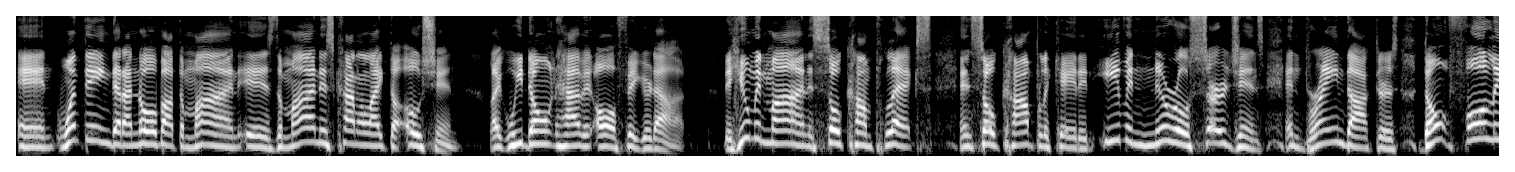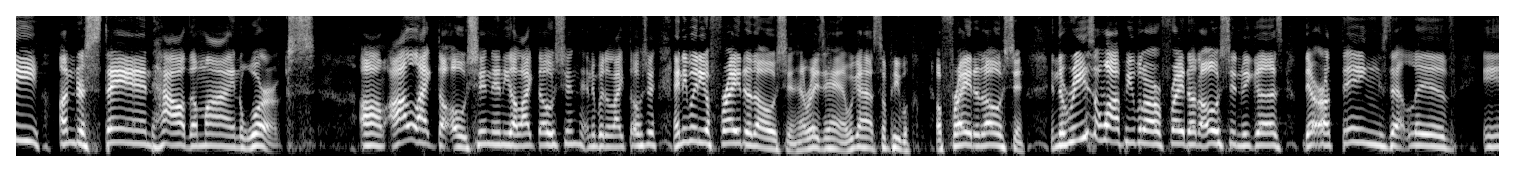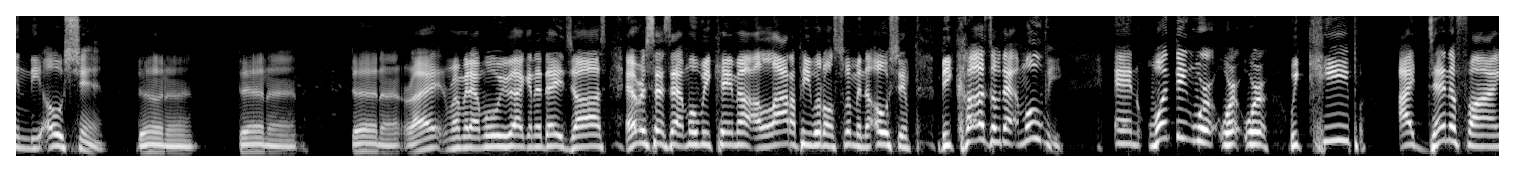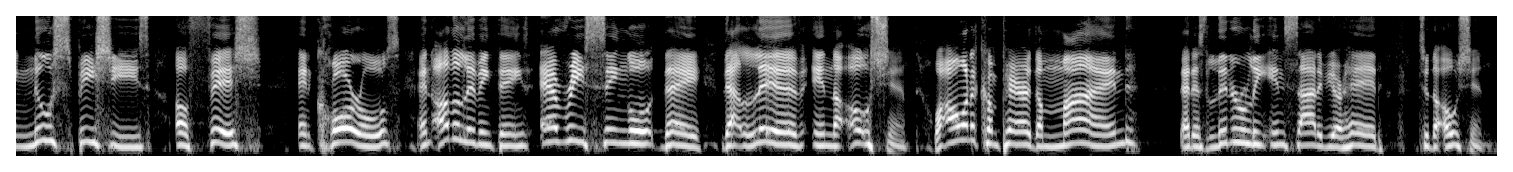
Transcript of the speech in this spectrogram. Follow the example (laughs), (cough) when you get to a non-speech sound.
And one thing that I know about the mind is the mind is kind of like the ocean. Like we don't have it all figured out. The human mind is so complex and so complicated. Even neurosurgeons and brain doctors don't fully understand how the mind works. Um, I like the ocean. Any like the ocean? Anybody like the ocean? Anybody afraid of the ocean? And raise your hand. We're gonna have some people afraid of the ocean. And the reason why people are afraid of the ocean because there are things that live in the ocean. Dun dun dun right? Remember that movie back in the day, Jaws? Ever since that movie came out, a lot of people don't swim in the ocean because of that movie. And one thing we're, we're, we're we keep identifying new species of fish and corals and other living things every single day that live in the ocean. Well, I want to compare the mind that is literally inside of your head to the ocean.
